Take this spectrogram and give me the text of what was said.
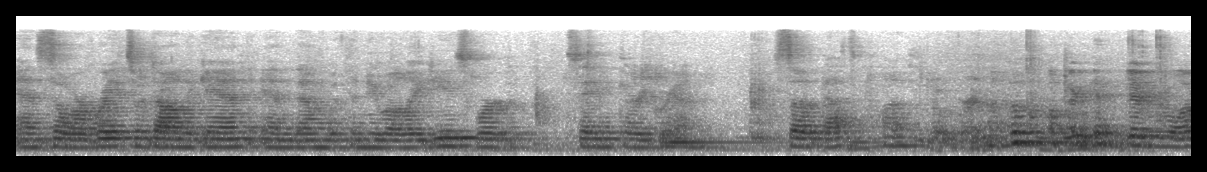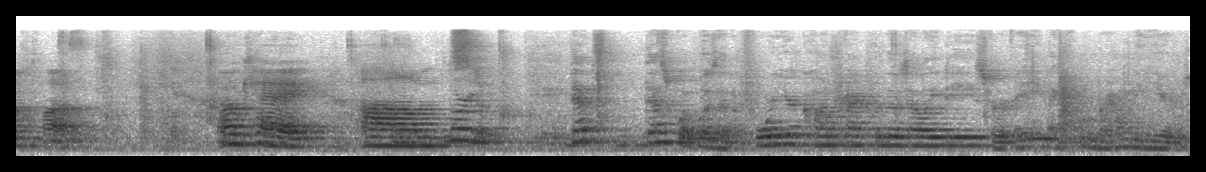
And so our rates are down again and then with the new LEDs, we're saving thirty grand. So that's a plus. I'm gonna give you one plus. Okay, um, Lori, that's, that's what was it, a four-year contract for those LEDs or eight? I can't remember how many years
